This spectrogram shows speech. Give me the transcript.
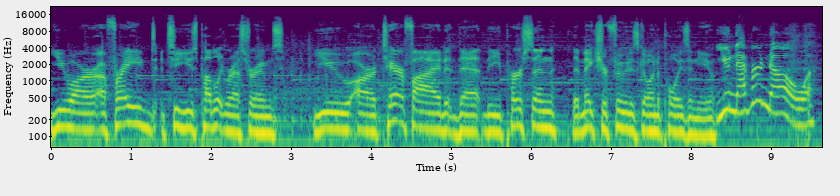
you are afraid to use public restrooms. You are terrified that the person that makes your food is going to poison you. You never know.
